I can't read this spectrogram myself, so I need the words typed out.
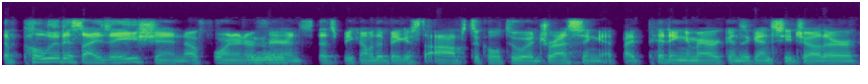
the politicization of foreign mm-hmm. interference mm-hmm. that's become the biggest obstacle to addressing it by pitting Americans against each other,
